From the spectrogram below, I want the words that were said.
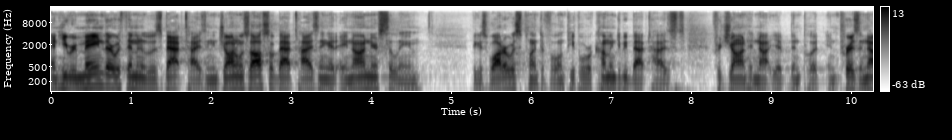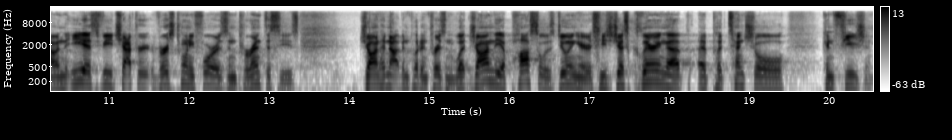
and he remained there with them and was baptizing. And John was also baptizing at Aenon near Salim, because water was plentiful and people were coming to be baptized, for John had not yet been put in prison. Now, in the ESV, chapter verse 24 is in parentheses. John had not been put in prison. What John the apostle is doing here is he's just clearing up a potential confusion.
